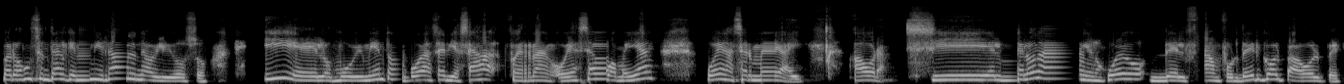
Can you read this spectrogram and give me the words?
pero es un central que no es ni rápido ni habilidoso y eh, los movimientos que puede hacer ya sea Ferran o ya sea Aubameyang pueden hacerme ahí. Ahora, si el Barcelona en el juego del Frankfurt, de ir golpe a golpe,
